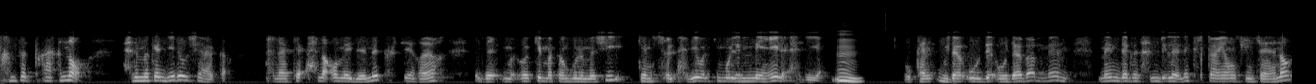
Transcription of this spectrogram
خمسة دقائق. نو حنا ما كنديروش هكا. حنا. حنا اوني دي ميتر سيغور كما كنقولوا ماشي كنمسحوا الأحذية ولكن ملمعين الأحذية. وكان ودا- ودا- ودابا ميم ميم دابا الحمد لله ليكسبيريونس نتا هنا.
